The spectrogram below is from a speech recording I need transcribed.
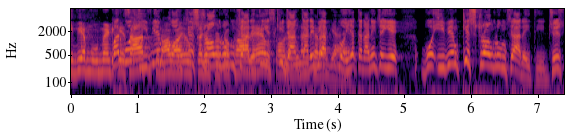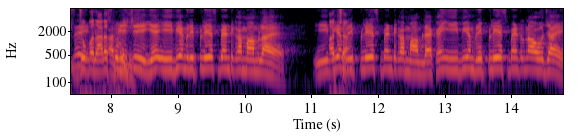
ईवीएम मूवमेंट के साथ चुनाव आयोग का जो प्रोटोकॉल है इसकी जानकारी भी आपको मुहैया करानी चाहिए। वो ईवीएम किस स्ट्रॉन्ग रूम से आ रही थी जिस जो बनारस में जी ये ईवीएम रिप्लेसमेंट का मामला है। ईवीएम अच्छा। रिप्लेसमेंट का मामला है। कहीं ईवीएम रिप्लेसमेंट ना हो जाए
